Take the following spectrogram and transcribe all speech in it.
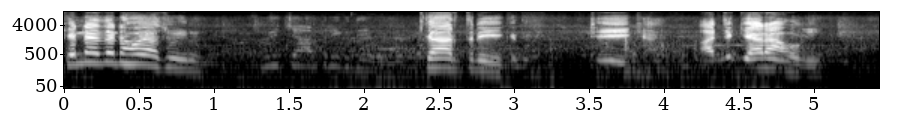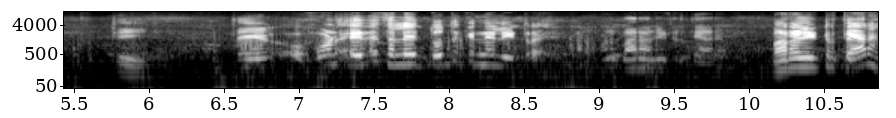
ਕਿੰਨੇ ਦਿਨ ਹੋਇਆ ਸੂਈ ਨੂੰ? ਸੂਈ 4 ਤਰੀਕ ਦੀ ਹੈ 4 ਤਰੀਕ ਦੀ। ਠੀਕ ਹੈ। ਅੱਜ 11 ਹੋ ਗਈ। ਠੀਕ। ਤੇ ਹੁਣ ਇਹਦੇ ਥੱਲੇ ਦੁੱਧ ਕਿੰਨੇ ਲੀਟਰ ਹੈ? ਹੁਣ 12 ਲੀਟਰ ਤਿਆਰ ਹੈ। 12 ਲੀਟਰ ਤਿਆਰ ਹੈ?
